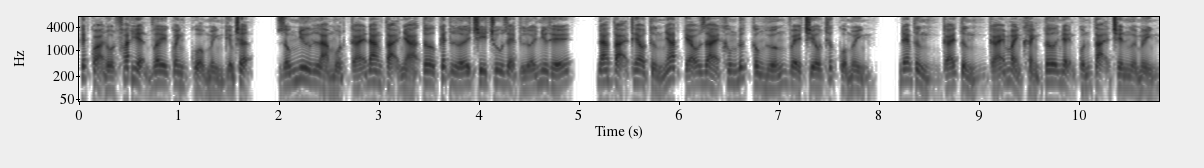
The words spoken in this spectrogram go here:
kết quả đột phát hiện vây quanh của mình kiếm trận, giống như là một cái đang tại nhà tơ kết lưới chi chu dệt lưới như thế, đang tại theo từng nhát kéo dài không đứt công hướng về chiêu thức của mình, đem từng cái từng cái mảnh khảnh tơ nhện quấn tại trên người mình.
